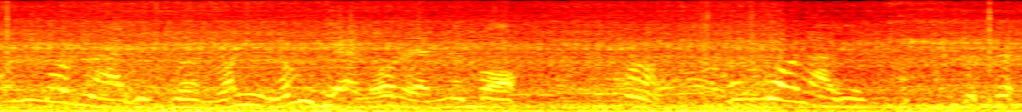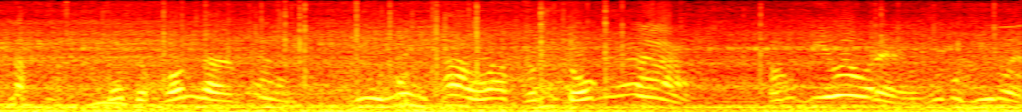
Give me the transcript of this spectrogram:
มันบ่น่าจะเกิดวันนี้แล้วมันแย่แล้วแหละมันบอก มันบ่น่าจะแล้วจะของกันที่ไม่เข้าว่าฝนตกบางทีว่าอะไรบางทีว่า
